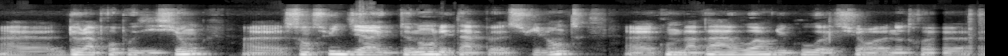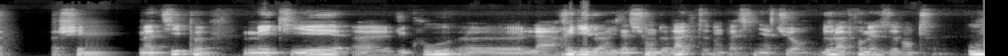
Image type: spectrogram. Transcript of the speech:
euh, de la proposition. Euh, S'ensuit directement l'étape suivante euh, qu'on ne va pas avoir du coup sur notre schéma type, mais qui est du coup la régularisation de l'acte, donc la signature de la promesse de vente ou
